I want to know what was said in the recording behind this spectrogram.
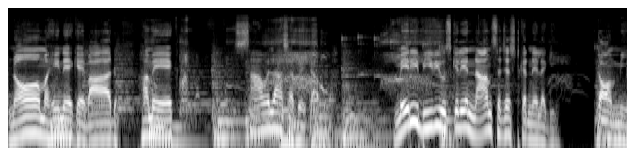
नौ महीने के बाद हमें एक सांवला सा बेटा हुआ मेरी बीवी उसके लिए नाम सजेस्ट करने लगी, टॉमी,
